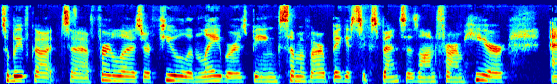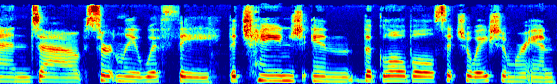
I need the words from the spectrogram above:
So we've got uh, fertilizer, fuel, and labor as being some of our biggest expenses on farm here, and uh, certainly with the the change in the global situation we're in,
